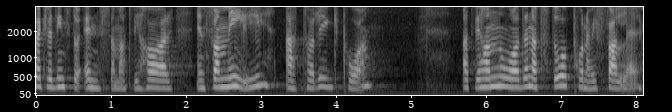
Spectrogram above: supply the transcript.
Tack för att vi inte står ensamma, att vi har en familj att ta rygg på. Att vi har nåden att stå på när vi faller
